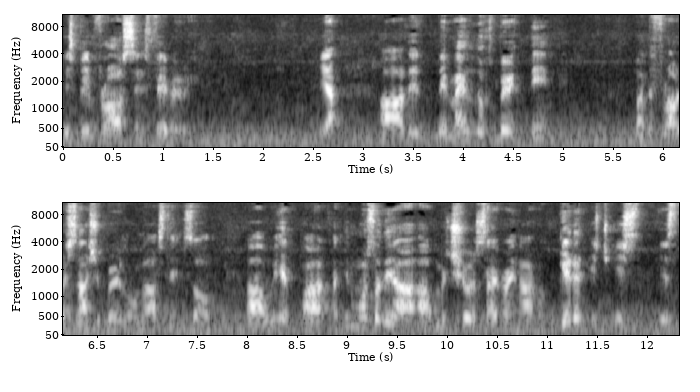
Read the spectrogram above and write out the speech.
it's been flower since February. Yeah, uh, they, they might look very thin, but the flower is actually very long lasting. So uh, we have, uh, I think most of the are, are mature side right now. Get it it is is, is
